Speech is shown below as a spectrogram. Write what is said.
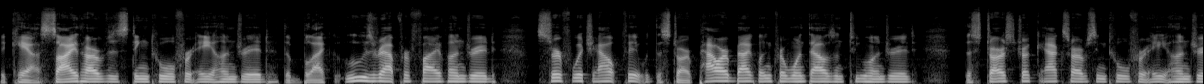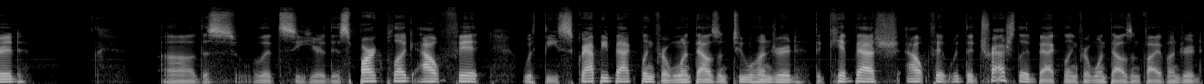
the Chaos Scythe Harvesting Tool for 800, the Black Ooze Wrap for 500, Surf Witch outfit with the Star Power backbling for 1,200, the Starstruck Axe Harvesting Tool for 800. Uh, this let's see here. The Spark Plug outfit with the Scrappy backbling for 1,200, the Kit Bash outfit with the Trash Lid backbling for 1,500,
